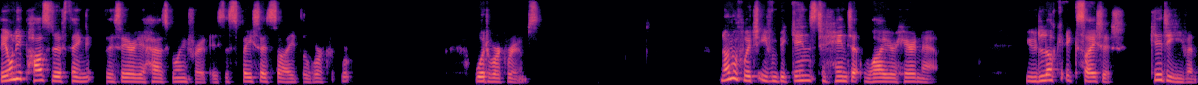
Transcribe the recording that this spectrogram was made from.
The only positive thing this area has going for it is the space outside the work woodwork rooms. None of which even begins to hint at why you're here now. You look excited, giddy even,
